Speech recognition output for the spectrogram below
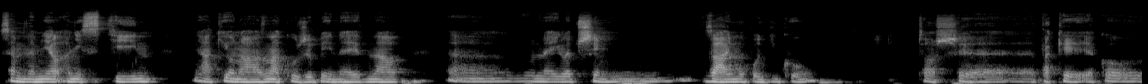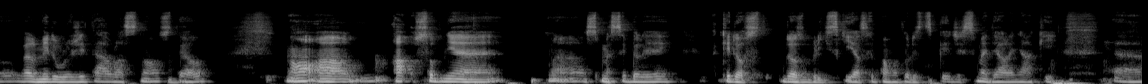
jsem neměl ani stín nějakého náznaku, že by nejednal eh, v nejlepším zájmu podniku, což je taky jako velmi důležitá vlastnost. Jo. No a, a osobně eh, jsme si byli taky dost, dost blízký. Já si pamatuju vždycky, že jsme dělali nějaký eh,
